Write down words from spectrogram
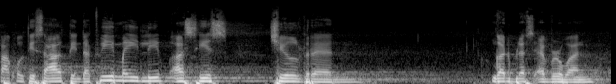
faculty sa atin that we may live as His children. God bless everyone.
